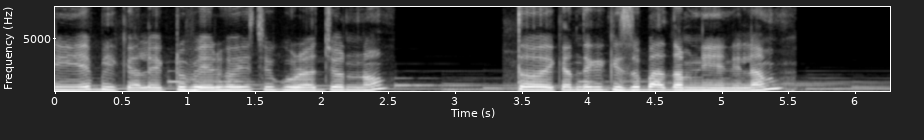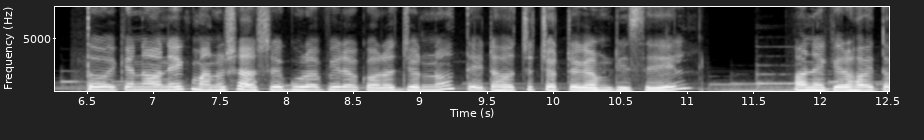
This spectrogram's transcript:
নিয়ে বিকালে একটু বের হয়েছি ঘোরার জন্য। তো এখান থেকে কিছু বাদাম নিয়ে নিলাম। তো এখানে অনেক মানুষ আসে ঘোরাফেরা করার জন্য। তো এটা হচ্ছে চট্টগ্রাম ডিসেল অনেকের হয়তো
